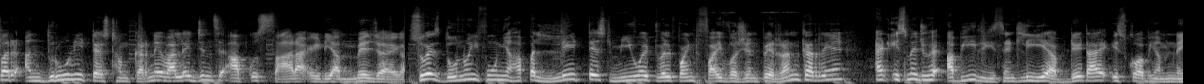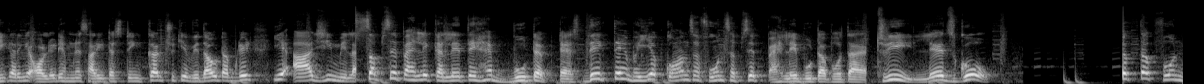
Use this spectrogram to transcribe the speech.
पर अंदरूनी टेस्ट हम करने वाले जिनसे आपको सारा आइडिया मिल जाएगा। सो so, दोनों ही फ़ोन यहाँ पर लेटेस्ट MIUI 12.5 वर्जन पे रन कर रहे हैं एंड इसमें जो है अभी रिसेंटली ये अपडेट आया इसको अभी हम नहीं करेंगे। ऑलरेडी हमने सारी टेस्टिंग कर चुकी है विदाउट अपडेट ये आज ही मिला। सबसे पहले कर लेते हैं बूटअप टेस्ट देखते हैं भैया कौन सा फ़ोन सबसे पहले बूटअप होता है। थ्री लेट्स गो जब तक फ़ोन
